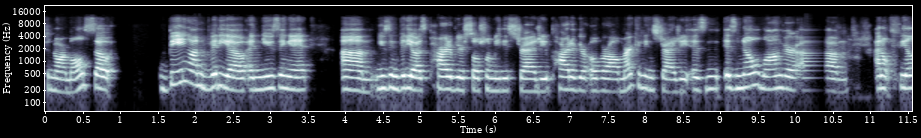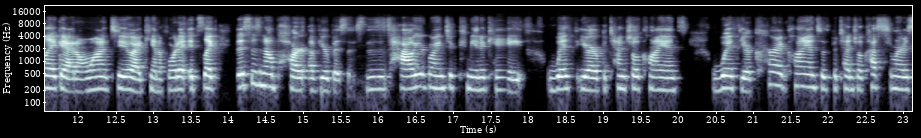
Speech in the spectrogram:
to normal. So being on video and using it um, using video as part of your social media strategy, part of your overall marketing strategy is is no longer um, I don't feel like it, I don't want to, I can't afford it. It's like this is now part of your business. This is how you're going to communicate with your potential clients, with your current clients, with potential customers.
